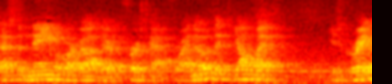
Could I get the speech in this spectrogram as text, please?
That's the name of our God there, the first half. For I know that Yahweh is great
